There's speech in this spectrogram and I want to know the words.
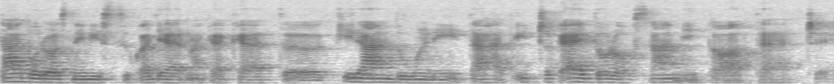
táborozni visszük a gyermekeket, kirándulni, tehát itt csak egy dolog számít a tehetség.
